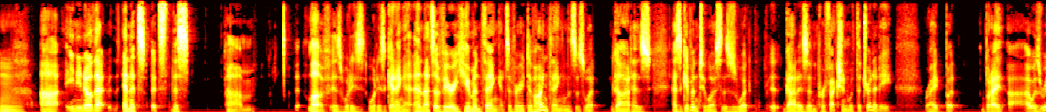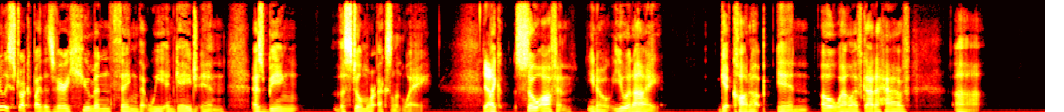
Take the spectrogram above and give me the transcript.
Hmm. Uh, and you know that, and it's it's this um, love is what he's what he's getting at, and that's a very human thing. It's a very divine thing. This is what God has has given to us. This is what uh, God is in perfection with the Trinity, right? But but I I was really struck by this very human thing that we engage in as being the still more excellent way. Yeah. Like so often, you know, you and I get caught up in oh well, I've got to have uh,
